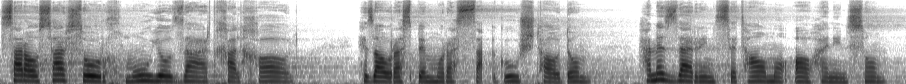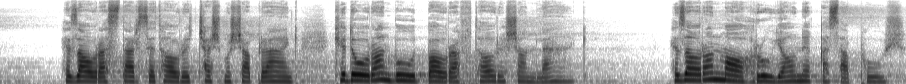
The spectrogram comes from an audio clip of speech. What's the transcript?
سراسر سرخ موی و زرد خلخال. هزار اسب مرصع گوش تا دم همه زرین ستام و آهنین سم. هزار استر ستاره چشم و شبرنگ که دوران بود با رفتارشان لنگ. هزاران ماه رویان قصب پوش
